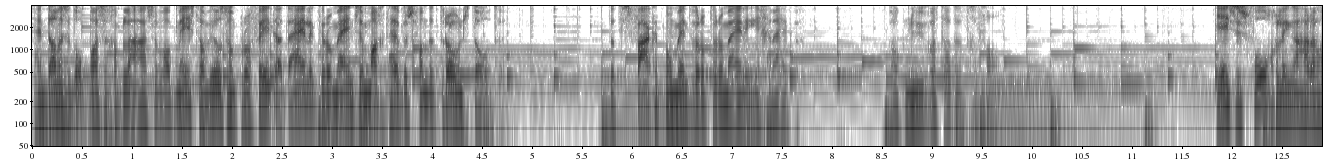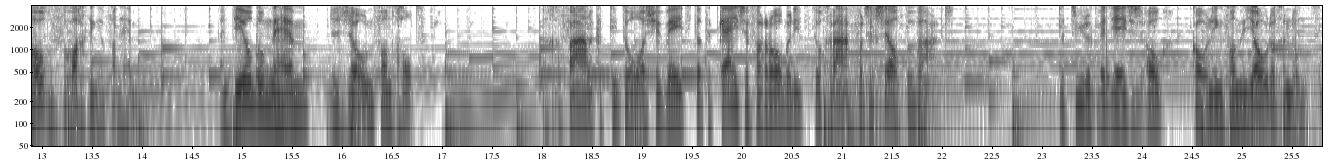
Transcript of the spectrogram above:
En dan is het oppassen geblazen, want meestal wil zo'n profeet uiteindelijk de Romeinse machthebbers van de troon stoten. Dat is vaak het moment waarop de Romeinen ingrijpen. Ook nu was dat het geval. Jezus' volgelingen hadden hoge verwachtingen van hem. Een deel noemde hem de Zoon van God. Een gevaarlijke titel als je weet dat de keizer van Rome die titel graag voor zichzelf bewaart. Natuurlijk werd Jezus ook koning van de Joden genoemd.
